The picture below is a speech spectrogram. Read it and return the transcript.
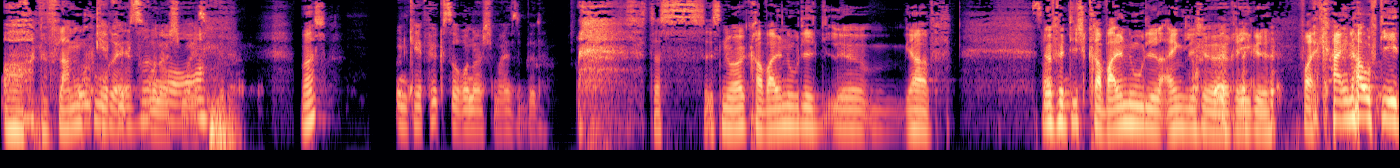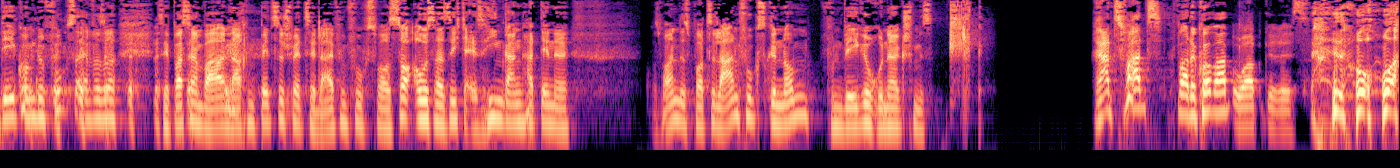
Oh, eine Flammenkuche esse. Oh. Was? Und kein Füchse runterschmeiße, bitte. Das ist nur Krawallnudel, äh, ja, nur für dich Krawallnudel eigentliche Regel. Weil keiner auf die Idee kommt, du Fuchs einfach so. Sebastian war nach dem Betzeschwätze live im Fuchshaus so außer sich, der ist hingegangen, hat den, eine, was war denn das, Porzellanfuchs genommen, von Wege runtergeschmissen. Ratzfatz, war der Kopf ab. Ohr abgerissen. Ohr,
